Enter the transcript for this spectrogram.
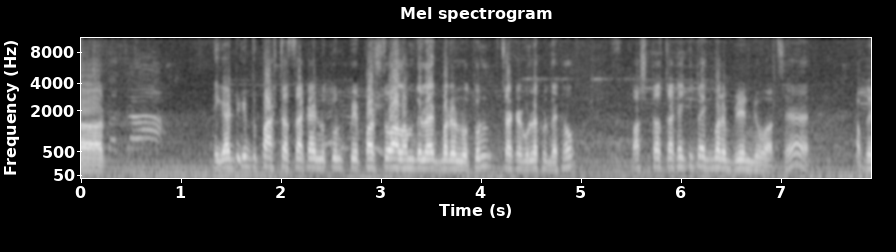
আর এই গাড়িটি কিন্তু পাঁচটা চাকায় নতুন পেপার তো আলহামদুলিল্লাহ একবারে নতুন। চাকাগুলো একটু দেখাও। পাঁচটা চাকায় কিন্তু একবারে ব্রেন নিউ আছে হ্যাঁ। আপনি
